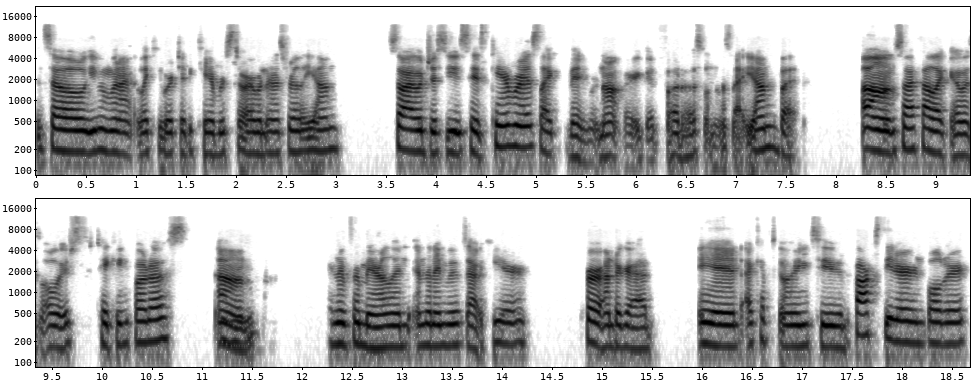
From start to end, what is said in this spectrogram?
and so even when I like he worked at a camera store when I was really young. So I would just use his cameras. Like they were not very good photos when I was that young, but um, so I felt like I was always taking photos. Um, Mhm. and I'm from Maryland, and then I moved out here for undergrad, and I kept going to the Fox Theater in Boulder,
